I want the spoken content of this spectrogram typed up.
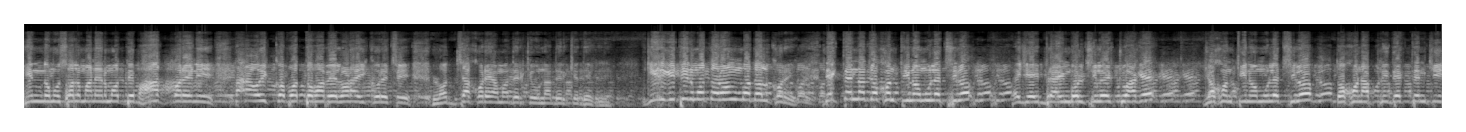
হিন্দু মুসলমানের মধ্যে ভাগ করেনি। তারা ঐক্যবদ্ধভাবে লড়াই করেছে। লজ্জা করে আমাদেরকে ওনাদেরকে দেখলে। গিরগিটির মতো রং বদল করে। দেখতেন না যখন তৃণমূলে ছিল? এই যে ইব্রাহিম বলছিল একটু আগে যখন তৃণমূলে ছিল, তখন আপনি দেখতেন কি,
